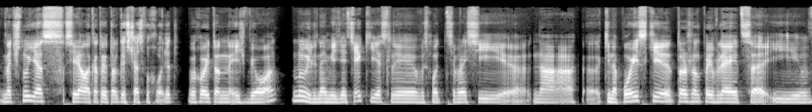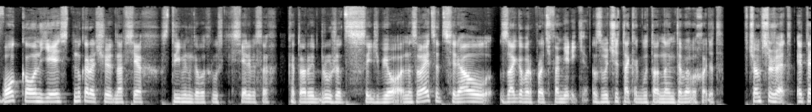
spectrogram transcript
Начну я с сериала, который только сейчас выходит. Выходит он на HBO, ну или на медиатеке, если вы смотрите в России э, на э, Кинопоиске, тоже он появляется, и в он есть. Ну, короче, на всех стриминговых русских сервисах, которые дружат с HBO. Называется этот сериал «Заговор против Америки». Звучит так, как будто он на НТВ выходит. В чем сюжет? Это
